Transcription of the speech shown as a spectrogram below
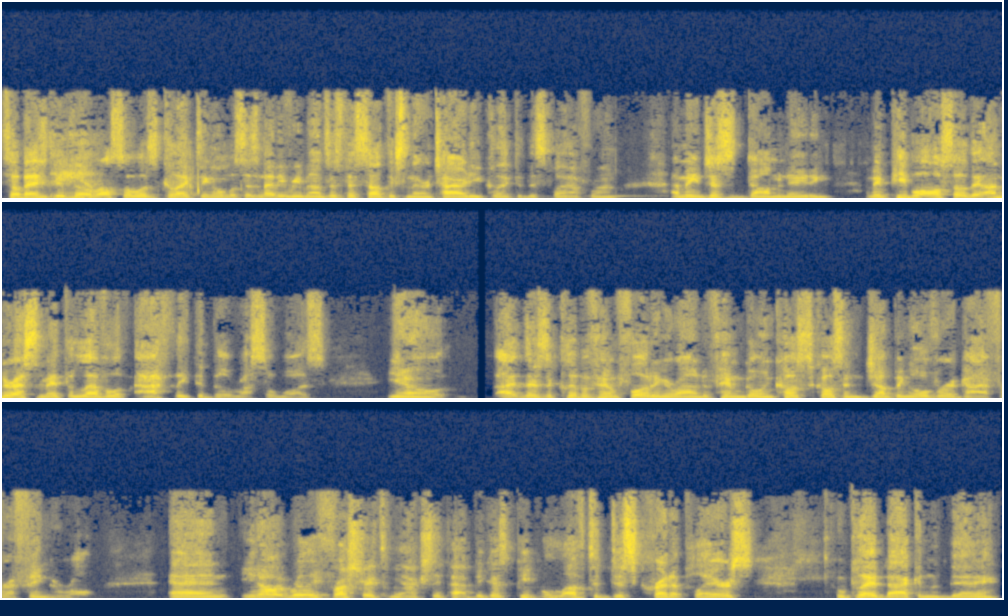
So basically, Damn. Bill Russell was collecting almost as many rebounds as the Celtics in their entirety collected this playoff run. I mean, just dominating. I mean, people also they underestimate the level of athlete that Bill Russell was. You know, I, there's a clip of him floating around of him going coast to coast and jumping over a guy for a finger roll. And, you know, it really frustrates me actually, Pat, because people love to discredit players who played back in the day.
